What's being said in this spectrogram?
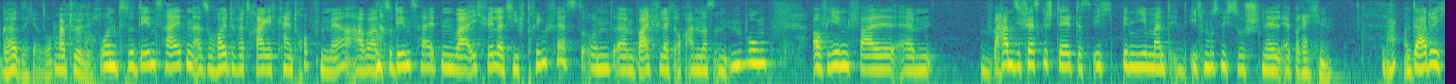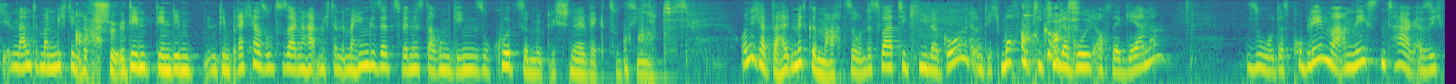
Gehört sich ja so. Natürlich. Und zu den Zeiten, also heute vertrage ich keinen Tropfen mehr, aber zu den Zeiten war ich relativ trinkfest und ähm, war ich vielleicht auch anders in Übung. Auf jeden Fall ähm, haben sie festgestellt, dass ich bin jemand, ich muss nicht so schnell erbrechen. Und dadurch nannte man mich den, den, den, den, den, Brecher sozusagen, hat mich dann immer hingesetzt, wenn es darum ging, so kurze möglichst schnell wegzuziehen. Oh und ich habe da halt mitgemacht. So. Und das war Tequila Gold und ich mochte oh Tequila Gott. Gold auch sehr gerne. So, das Problem war am nächsten Tag, also ich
